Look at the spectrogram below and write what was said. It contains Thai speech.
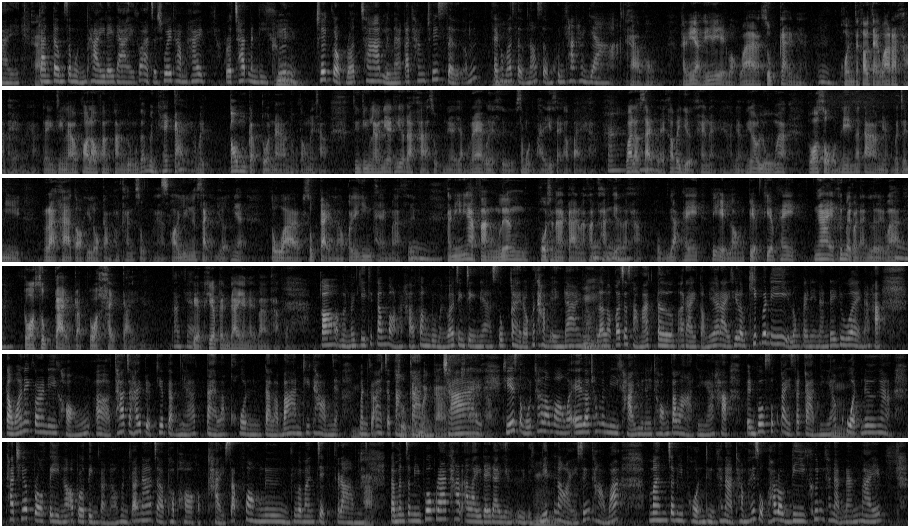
ครับการเติมสมุนไพรใด ๆ ก็อาจจะช่วยทำให้รสชาติมันดีขึ้น อืม ช่วยกลบรสชาติหรือแม้กระทั่งช่วยเสริมใช้คำว่าเสริมเนาะเสริมคุณค่าทางยา ครับผมคราวนี้อย่างที่พี่เอกบอกว่าซุปไก่เนี่ยอืม คนจะเข้าใจว่าราคาแพงนะครับแต่จริงๆแล้วพอเราฟังฟังๆดูมันก็เป็นแค่ไก่เอาไปต้มกับตัวน้ำถูกต้องไหมครับ จริง ๆแล้วเนี่ยที่ราคาสูงเนี่ยอย่างแรกเลยคือสมุนไพรที่ใส่เข้าไปครับว่าเราใส่อะไรเข้าไปเยอะแค่ไหนนะครับ อย่างที่เรารู้ว่าตัวโสมเองก็ตามเนี่ยมันจะมีราคาต่อกิโลกรัมค่อนข้างสูงนะครับพอยิ่งใส่เยอะเนี่ย ตัวซุปไก่เราก็จะยิ่งแพงมากขึ้นอืมคราวนี้เนี่ยฟังเรื่องโภชนาการมาค่อนข้างอืมเยอะแล้วครับ ผมอยากให้พี่เอ๋ลองเปรียบเทียบให้ง่ายขึ้นไปกว่านั้นเลยว่าอืมตัวซุปไก่กับตัวไข่ไก่เนี่ยโอเคเปรียบเทียบกันได้ยังไงบ้างครับผม ก็เหมือนเมื่อกี้ที่ตั้มบอกนะคะ ฟังดูเหมือนว่าจริงๆเนี่ยซุปไก่เราก็ทำเองได้อืเนาะมแล้วเราก็จะสามารถเติมอะไรต่อมีอะไรที่เราคิดว่าดีลงไปในนั้นได้ด้วยนะคะ แต่ว่าในกรณีของเออถ้าจะให้เปรียบเทียบแบบเนี้ยแต่ละคนแต่ละบ้านที่ทำเนี่ยอืมมันก็อาจจะต่าสูงตรกัไม่นเหมือนกันใช่ครับทีนี้สมมุติถ้าเรามองว่าเอ๊ะแล้วถ้ามันมีขายอยู่ในท้องตลาดอย่างเงี้ยค่ะเป็นพวกซุปไก่สกัดอย่างเงี้ยอืมขวดนึงอะถ้าเทียบโปรตีนเนาะเอาโปรตีนก่อนเนาะมันก็น่าจะพอๆกับไข่สักฟองนึงคือประมาณ 7 กรัมครับแต่มันจะมีพวกแร่ธาตุอะไรใด ๆอย่างอื่นอีกอืมนิดหน่อย ซึ่งถามว่ามันจะมีผลถึงขนาดทำให้สุขภาพเราดีขึ้นขนาดนั้นไหม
